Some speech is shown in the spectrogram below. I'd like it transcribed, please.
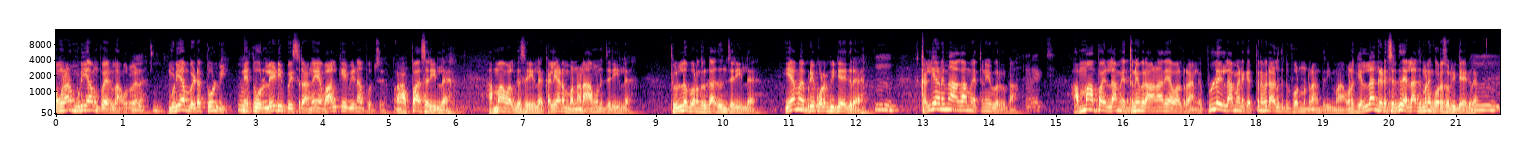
உங்களால முடியாம போயிடலாம் ஒருவேளை. முடியாம போயிட்டா தோல்வி. நேத்து ஒரு லேடி பேசுறாங்க என் வாழ்க்கையே வீணா போச்சு. அப்பா சரியில்லை. அம்மா வாழ்க்கை சரியில்லை. கல்யாணம் பண்ணானா அவனும் சரியில்லை. பிள்ளை பிறந்திருக்கு அதுவும் சரியில்லை. ஏமா இப்படியே குழப்பிட்டே இருக்கிற? கல்யாணமே ஆகாம எத்தனையோ பேர் இருக்கான். அம்மா அப்பா இல்லாம எத்தனை பேர் அனாதையா வாழ்றாங்க. பிள்ளை இல்லாம எனக்கு எத்தனை பேர் அழுதுட்டு ஃபோன் பண்றாங்க தெரியுமா? உனக்கு எல்லாம் கிடைச்சிருக்குது எல்லாத்துக்குமே குறை சொல்லிட்டே இருக்கிறேன்.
